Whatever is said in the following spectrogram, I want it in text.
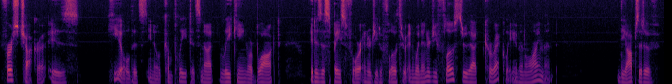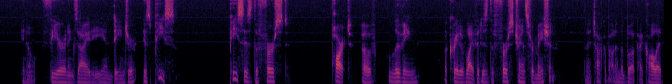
first chakra is healed, it's, you know, complete, it's not leaking or blocked, it is a space for energy to flow through. And when energy flows through that correctly and in alignment, the opposite of, you know, fear and anxiety and danger is peace. Peace is the first part of living a creative life. It is the first transformation that I talk about in the book. I call it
